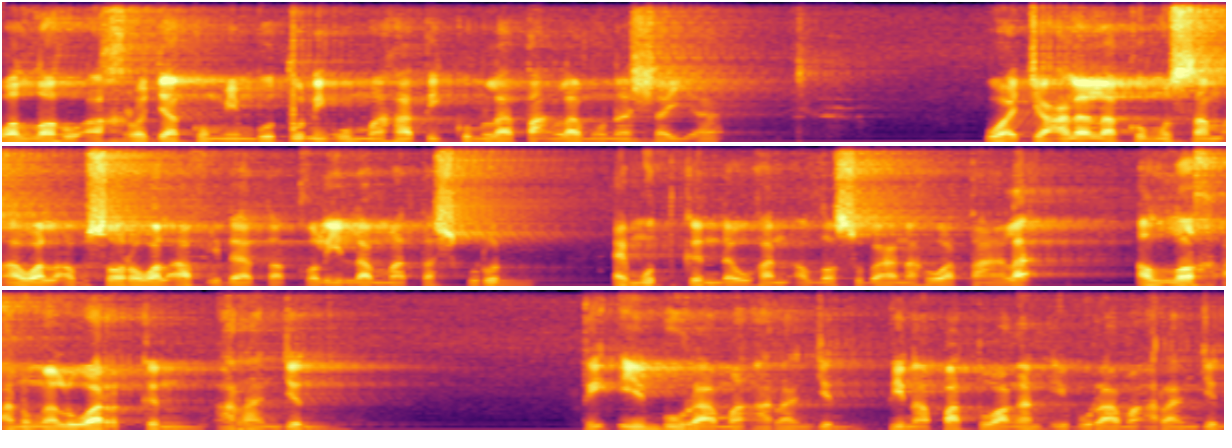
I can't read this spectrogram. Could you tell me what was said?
wallahu akhrajakum min butuni ummahatikum la ta'lamuna syai'a. Wa ja'ala lakumus sam'a wal absara wal afidata qalilan ma emutkeun dauhan Allah subhanahu Wa ta'ala Allah anu ngaluarkeun aranjeun. Ti Ibu Rama aranjentina patuangan Ibu Rama Aranjin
